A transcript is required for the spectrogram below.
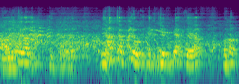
어 이제 들어가. 이제 합창 빨리 오게 준비하세요. 어.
